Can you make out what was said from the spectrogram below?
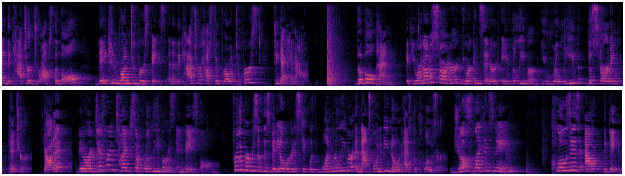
and the catcher drops the ball they can run to first base, and then the catcher has to throw it to first to get him out. The bullpen. If you are not a starter, you are considered a reliever. You relieve the starting pitcher. Got it? There are different types of relievers in baseball. For the purpose of this video, we're gonna stick with one reliever, and that's going to be known as the closer. Just like its name, closes out the game.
